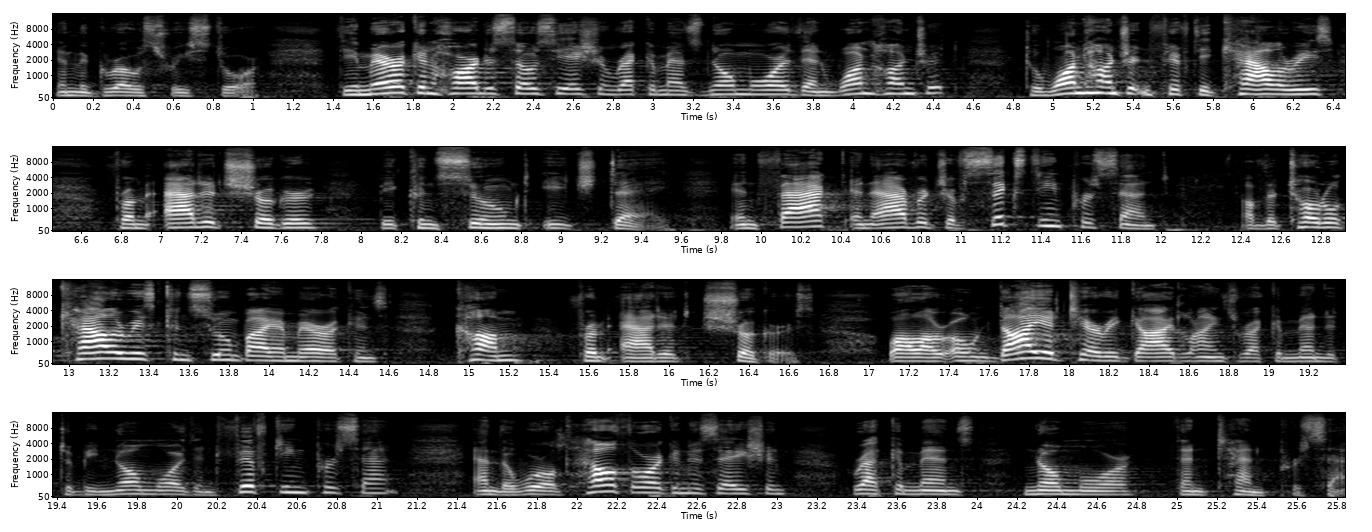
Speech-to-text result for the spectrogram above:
in the grocery store. The American Heart Association recommends no more than 100 to 150 calories from added sugar be consumed each day. In fact, an average of 16 percent of the total calories consumed by Americans come from added sugars, while our own dietary guidelines recommend it to be no more than 15%, and the World Health Organization recommends no more than 10%.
